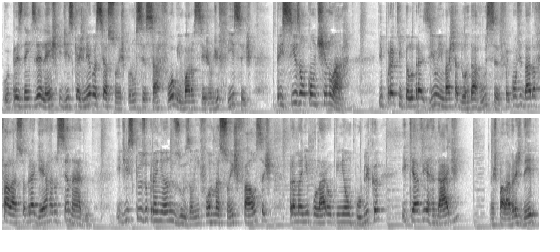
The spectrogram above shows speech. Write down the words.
o presidente Zelensky disse que as negociações por um cessar-fogo, embora sejam difíceis, precisam continuar. E por aqui, pelo Brasil, o embaixador da Rússia foi convidado a falar sobre a guerra no Senado e disse que os ucranianos usam informações falsas para manipular a opinião pública e que a verdade, nas palavras dele,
